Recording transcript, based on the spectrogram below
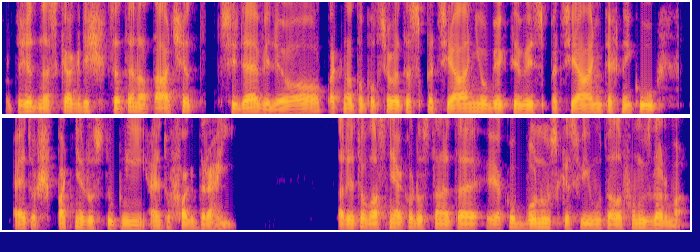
Protože dneska, když chcete natáčet 3D video, tak na to potřebujete speciální objektivy, speciální techniku a je to špatně dostupný a je to fakt drahý. Tady to vlastně jako dostanete jako bonus ke svýmu telefonu zdarma.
